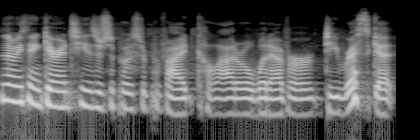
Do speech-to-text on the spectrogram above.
And then we think guarantees are supposed to provide collateral, whatever, de-risk it.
